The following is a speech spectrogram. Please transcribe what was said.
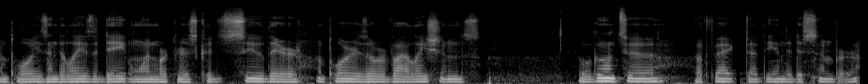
employees and delays the date when workers could sue their employers over violations. It will go into effect at the end of December.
